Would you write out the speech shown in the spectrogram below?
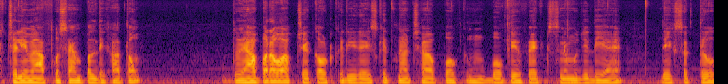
तो चलिए मैं आपको सैंपल दिखाता हूँ। तो यहाँ पर अब आप चेकआउट करिएगा इस कितना अच्छा बोके इफेक्ट्स ने मुझे दिया है। देख सकते हो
